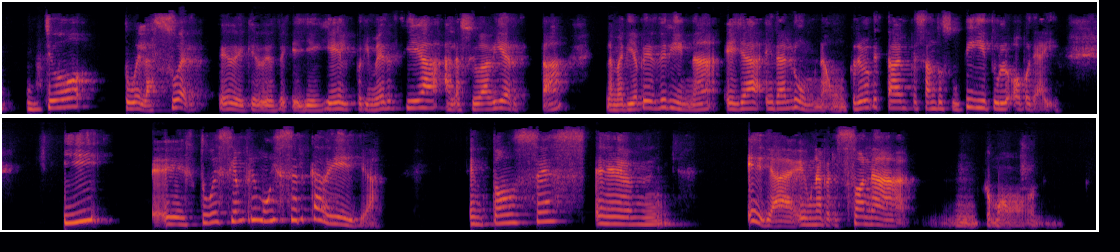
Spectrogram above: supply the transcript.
yo tuve la suerte de que desde que llegué el primer día a la ciudad abierta, la María Pedrina, ella era alumna creo que estaba empezando su título o por ahí. Y eh, estuve siempre muy cerca de ella. Entonces, eh, ella es una persona mm, como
